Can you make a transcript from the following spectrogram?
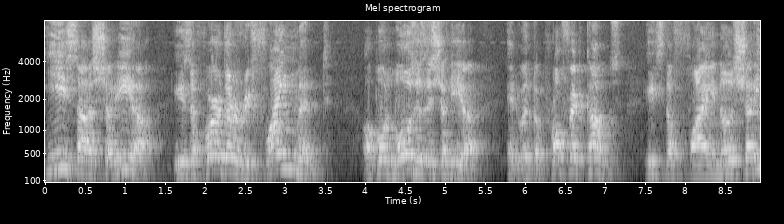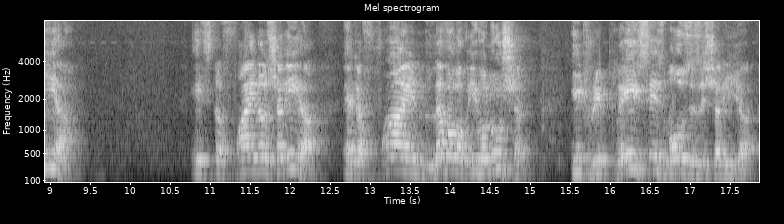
Isa's Sharia is a further refinement upon Moses' Sharia. And when the Prophet comes, it's the final Sharia. It's the final Sharia at a fine level of evolution. It replaces Moses' Sharia,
